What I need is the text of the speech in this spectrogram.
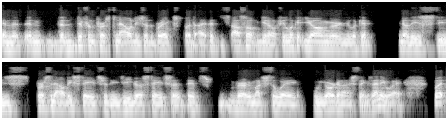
in the in the different personalities of the breaks. But it's also, you know, if you look at Jung or you look at you know these these personality states or these ego states, uh, it's very much the way we organize things anyway. But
